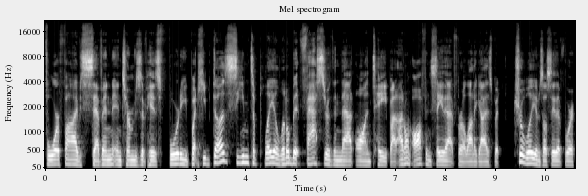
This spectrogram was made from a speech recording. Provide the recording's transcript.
four, five, seven in terms of his 40, but he does seem to play a little bit faster than that on tape. I, I don't often say that for a lot of guys, but Trill Williams, I'll say that for.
